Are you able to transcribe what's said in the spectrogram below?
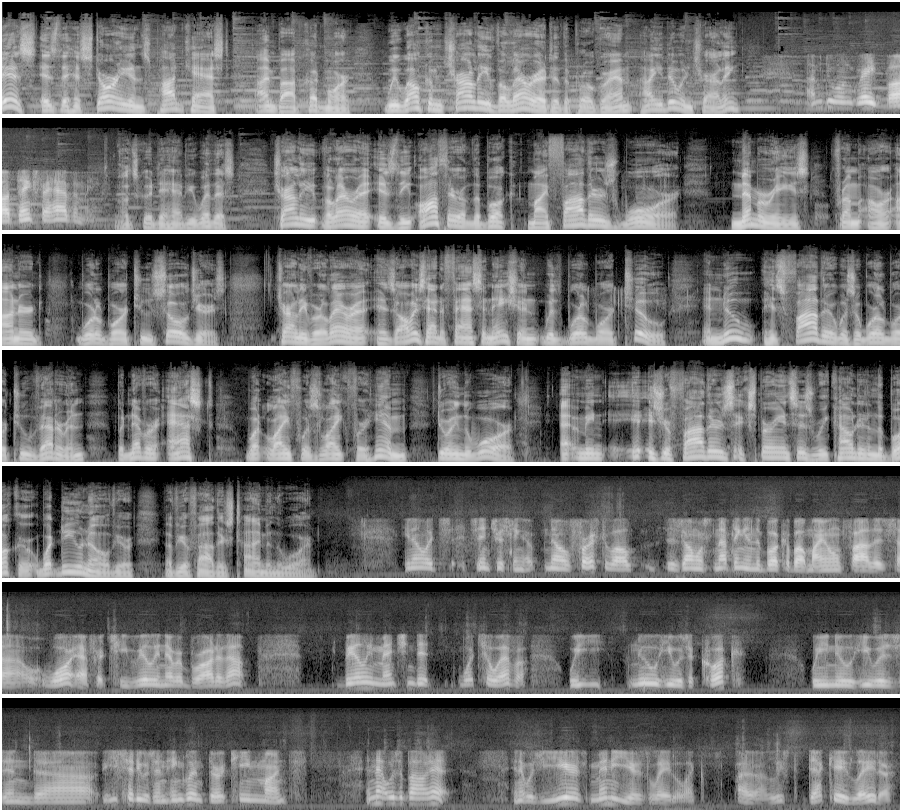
This is the Historians Podcast. I'm Bob Cudmore. We welcome Charley Valera to the program. How you doing, Charley? I'm doing great, Bob. Thanks for having me. Well, it's good to have you with us. Charley Valera is the author of the book My Father's War Memories from Our Honored World War II Soldiers. Charley Valera has always had a fascination with World War II and knew his father was a World War II veteran, but never asked what life was like for him during the war. I mean, is your father's experiences recounted in the book, or what do you know of your of your father's time in the war? You know, it's it's interesting. No, first of all, there's almost nothing in the book about my own father's uh, war efforts. He really never brought it up, barely mentioned it whatsoever. We knew he was a cook. We knew he was in. Uh, he said he was in England 13 months, and that was about it. And it was years, many years later, like uh, at least a decade later,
